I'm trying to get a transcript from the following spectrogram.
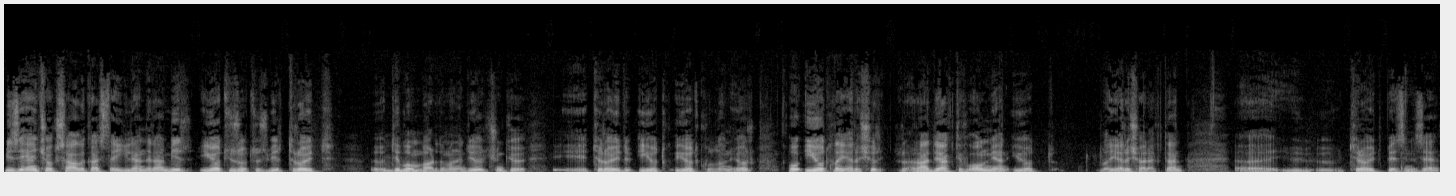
bizi en çok sağlık hasta ilgilendiren bir iot 131 tiroid e, bombardımanı diyor. Çünkü e, tiroid iot, iot kullanıyor. O iotla yarışır. Radyoaktif olmayan iotla yarışaraktan e, tiroid bezinize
